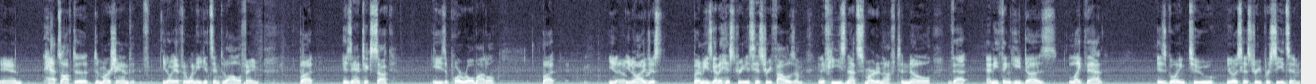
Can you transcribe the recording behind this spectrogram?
and hats off to to Marchand you know, if and when he gets into the Hall of Fame. But his antics suck. He's a poor role model. But you, you know, I just but I mean he's got a history. His history follows him. And if he's not smart enough to know that anything he does like that is going to, you know, his history precedes him.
